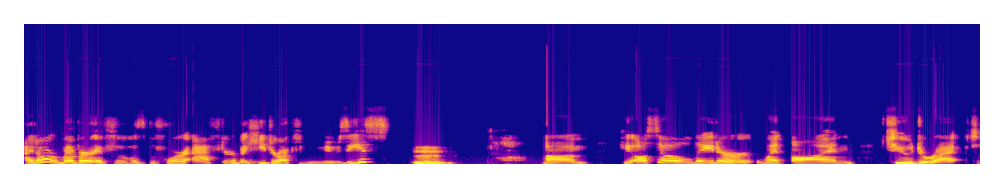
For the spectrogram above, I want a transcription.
I don't remember if it was before or after, but he directed Newsies. Mm. Um, he also later went on to direct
